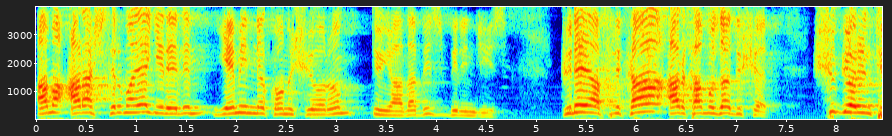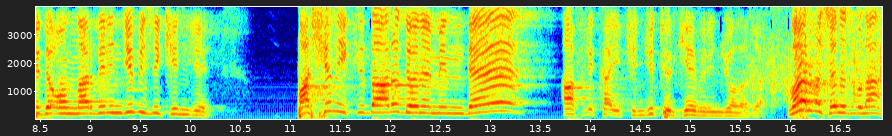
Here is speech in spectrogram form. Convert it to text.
Ama araştırmaya girelim, yeminle konuşuyorum, dünyada biz birinciyiz. Güney Afrika arkamıza düşer. Şu görüntüde onlar birinci, biz ikinci. Başın iktidarı döneminde Afrika ikinci, Türkiye birinci olacak. Var mısınız buna?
